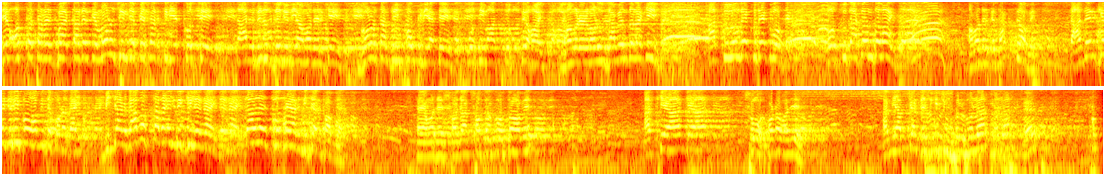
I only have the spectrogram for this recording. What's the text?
যে অত্যাচারের তাদেরকে মানসিক যে প্রেশার ক্রিয়েট করছে, তার বিরুদ্ধে যদি আমাদেরকে গণতান্ত্রিক প্রক্রিয়াতে প্রতিবাদ করতে হয় ভাঙড়ের মানুষ যাবেন তো নাকি? আর তুলুন একটু দেখব। প্রস্তুত আছেন তো ভাই? আমাদেরকে থাকতে হবে। তাদেরকে যদি প্রভাবিত করে দেয়, বিচার ব্যবস্থাটাকে যদি গিলে নেয়, তাহলে কোথায় আর বিচার পাবো? তাই আমাদের সজাগ সতর্ক হতে হবে। আজকে আর সময় কটা বাজে? আমি আজকে বেশি কিছু বলব না হ্যাঁ?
